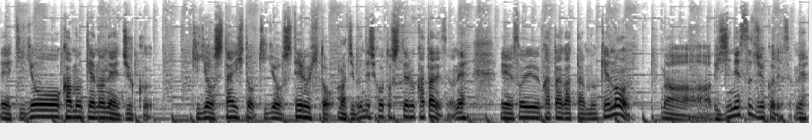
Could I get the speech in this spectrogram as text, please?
えー、起業家向けのね塾起業したい人起業してる人、まあ、自分で仕事してる方ですよね、えー、そういう方々向けの、まあ、ビジネス塾ですよね。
